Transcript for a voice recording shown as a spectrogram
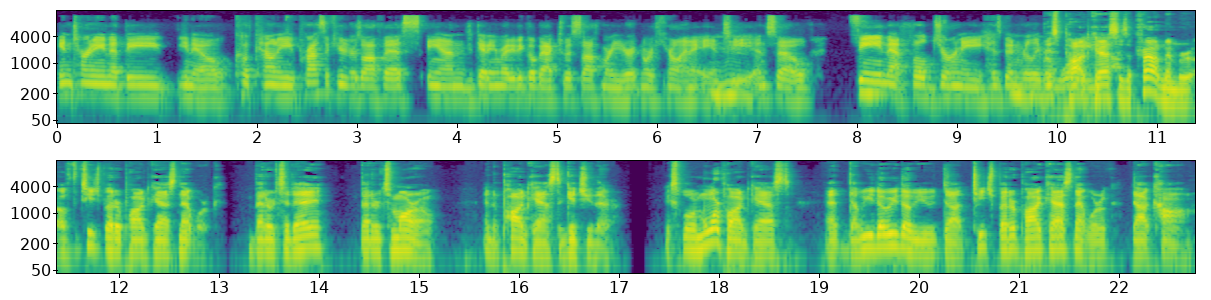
interning at the, you know, Cook County prosecutor's office and getting ready to go back to a sophomore year at North Carolina A&T. Mm-hmm. And so seeing that full journey has been really This podcast is a proud member of the Teach Better Podcast Network. Better today, better tomorrow, and the podcast to get you there. Explore more podcasts at www.teachbetterpodcastnetwork.com.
